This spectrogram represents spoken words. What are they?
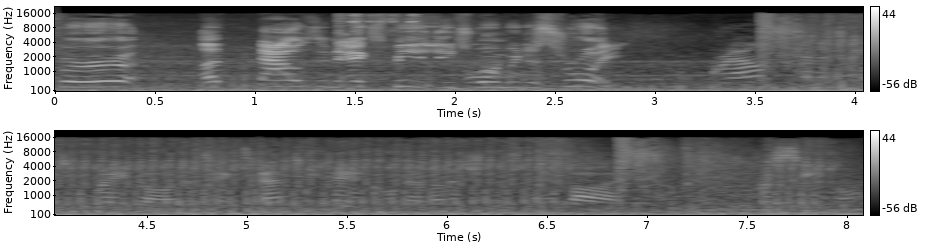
for a thousand XP each one we destroy. Ground penetrating radar detects anti-vehicle demolitions nearby. Proceed on.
